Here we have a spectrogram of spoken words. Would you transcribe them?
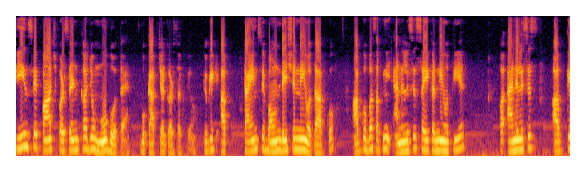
तीन से पाँच परसेंट का जो मूव होता है, वो कैप्चर कर सकते हो। क्योंकि आप टाइम से बाउंडेशन नहीं होता आपको। आपको बस अपनी एनालिसिस सही करनी होती है और एनालिसिस आपके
